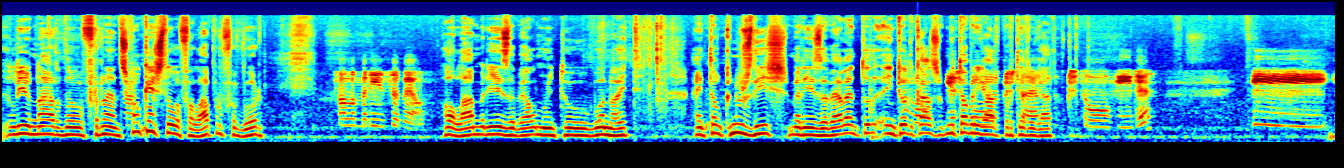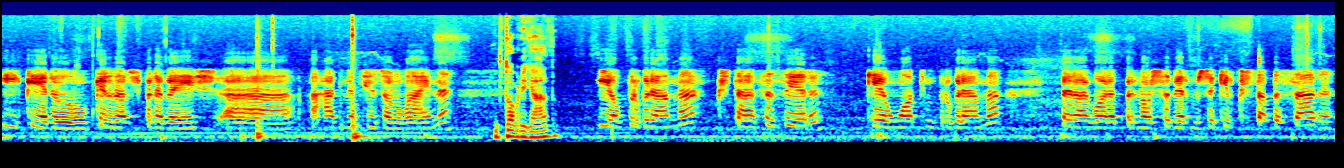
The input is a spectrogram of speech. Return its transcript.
Leonardo Fernandes. Com quem estou a falar, por favor? Fala Maria Isabel. Olá, Maria Isabel, muito boa noite. Então, que nos diz, Maria Isabel? Em todo, em todo caso, muito obrigado por ter ligado. Estou a ouvir e, e quero, quero dar os parabéns à, à Rádio Matosinhos Online. Muito obrigado. E ao programa que está a fazer, que é um ótimo programa para agora, para nós sabermos aquilo que se está a passar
